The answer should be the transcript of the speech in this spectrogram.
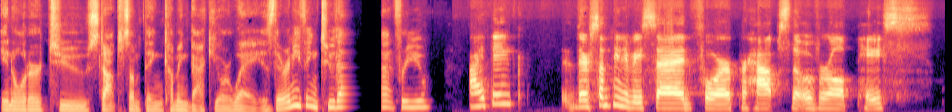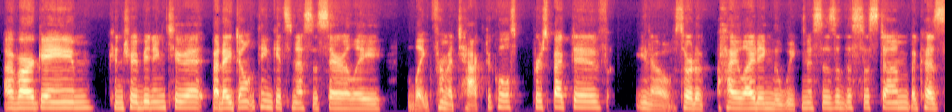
in order to stop something coming back your way. Is there anything to that for you? I think there's something to be said for perhaps the overall pace of our game contributing to it, but I don't think it's necessarily like from a tactical perspective you know, sort of highlighting the weaknesses of the system because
